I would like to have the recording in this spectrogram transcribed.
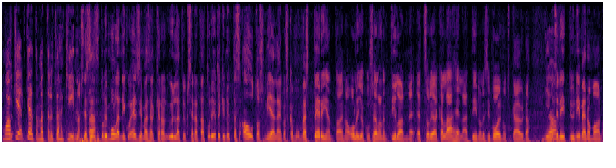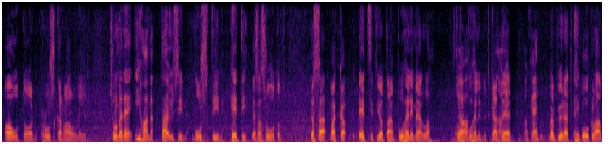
mua kiel- kieltämättä nyt vähän kiinnostaa. Ja se, se tuli mulle niinku ensimmäisellä kerralla yllätyksenä. Tämä tuli jotenkin nyt tässä autossa mieleen, koska mun mielestä perjantaina oli joku sellainen tilanne, että se oli aika lähellä, että niin olisi voinut käydä. Mutta se liittyy nimenomaan autoon, ruskaralliin. Sulla menee ihan täysin mustiin heti ja sä suutut. Jos sä vaikka etsit jotain puhelimella, ota Joo. puhelin nyt käteen. Noniin, Okei, okay. Mä pyydän, että hei googlaa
